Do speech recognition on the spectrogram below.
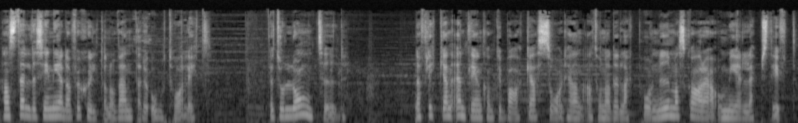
Han ställde sig nedanför skylten och väntade otåligt. Det tog lång tid. När flickan äntligen kom tillbaka såg han att hon hade lagt på ny mascara och mer läppstift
